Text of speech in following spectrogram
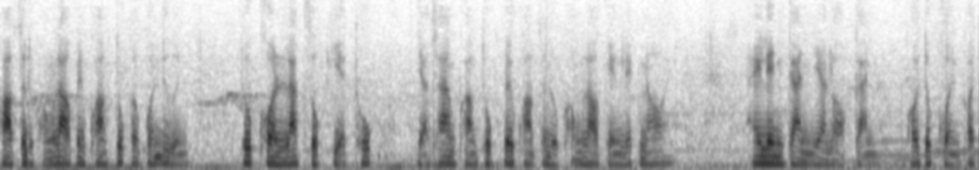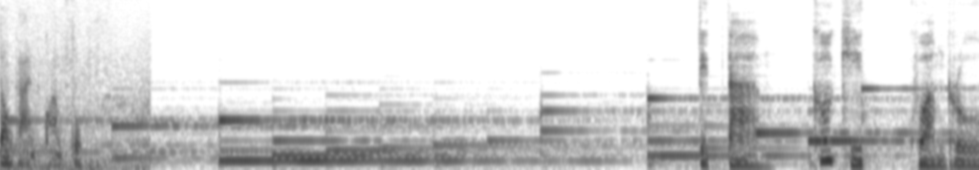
ความสนุกของเราเป็นความทุกข์กับคนอื่น ทุกคนรักสุขเกลียดทุกข์อย่าสร้างความทุกข์ด้วยความสนุกของเราเพียงเล็กน้อย ให้เล่นกันอย่าหลอกกัน เพราะทุกคนก็ต้องการความสุขติดตาม ข้อคิด ความรู้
